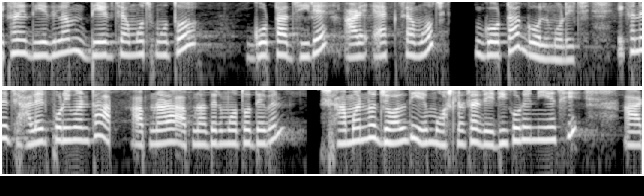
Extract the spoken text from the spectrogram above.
এখানে দিয়ে দিলাম দেড় চামচ মতো গোটা জিরে আর এক চামচ গোটা গোলমরিচ। এখানে ঝালের পরিমাণটা আপনারা আপনাদের মতো দেবেন। সামান্য জল দিয়ে মশলাটা রেডি করে নিয়েছি। আর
